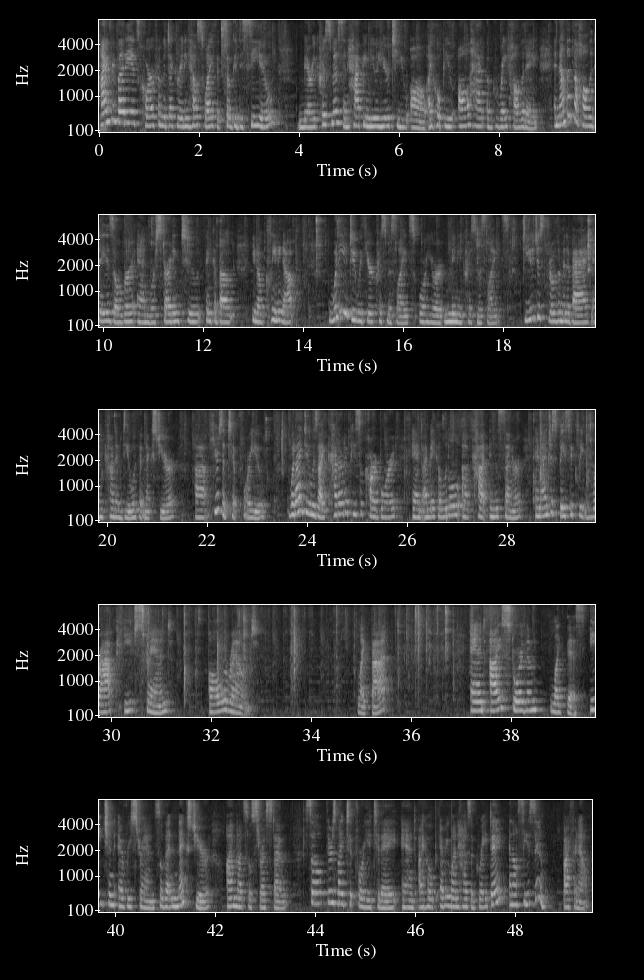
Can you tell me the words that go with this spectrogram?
Hi everybody, it's Cora from The Decorating Housewife. It's so good to see you. Merry Christmas and Happy New Year to you all. I hope you all had a great holiday. And now that the holiday is over and we're starting to think about, you know, cleaning up, what do you do with your Christmas lights or your mini Christmas lights? Do you just throw them in a bag and kind of deal with it next year? Uh, here's a tip for you. What I do is I cut out a piece of cardboard and I make a little uh, cut in the center and I just basically wrap each strand all around like that. And I store them like this, each and every strand, so that next year I'm not so stressed out. So there's my tip for you today, and I hope everyone has a great day, and I'll see you soon. Bye for now.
